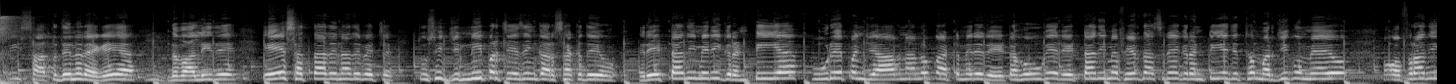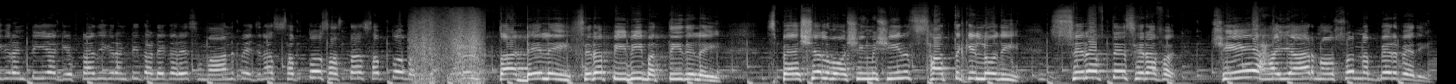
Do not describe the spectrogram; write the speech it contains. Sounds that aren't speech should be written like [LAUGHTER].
ਵੀ 7 ਦਿਨ ਰਹਿ ਗਏ ਆ ਦੀਵਾਲੀ ਦੇ। ਇਹ 7 ਦਿਨਾਂ ਦੇ ਵਿੱਚ ਤੁਸੀਂ ਜਿੰਨੀ ਪਰਚੇਜ਼ਿੰਗ ਕਰ ਸਕਦੇ ਹੋ, ਰੇਟਾਂ ਦੀ ਮੇਰੀ ਗਰੰਟੀ ਹੈ, ਪੂਰੇ ਪੰਜਾਬ ਨਾਲੋਂ ਘੱਟ ਮੇਰੇ ਰੇਟ ਹੋਊਗੇ, ਰੇਟਾਂ ਦੀ ਮੈਂ ਫਿਰ ਦੱਸ ਰਿਹਾ ਗਰੰਟੀ ਹੈ ਜਿੱਥੋਂ ਮਰਜ਼ੀ ਘੁੰਮ ਆਇਓ ਆਫਰਾਂ ਦੀ ਗਰੰਟੀ ਹੈ ਗਿਫਟਾਂ ਦੀ ਗਰੰਟੀ ਤੁਹਾਡੇ ਘਰੇ ਸਮਾਨ ਭੇਜਣਾ ਸਭ ਤੋਂ ਸਸਤਾ, ਸਭ ਤੋਂ ਵਧੀਆ। ਤੁਹਾਡੇ ਲਈ ਸਿਰਫ ਪੀਬੀ 32 ਦੇ ਲਈ ਸਪੈਸ਼ਲ ਵਾਸ਼ਿੰਗ ਮਸ਼ੀਨ 7 ਕਿਲੋ ਦੀ, ਸਿਰਫ ਤੇ ਸਿਰਫ 6990 ਰੁਪਏ ਦੀ।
